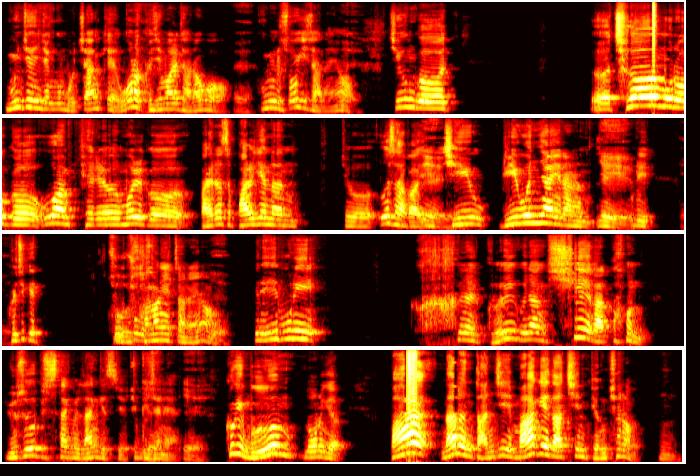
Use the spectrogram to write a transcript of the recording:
문재인 정권 못지않게 워낙 거짓말 잘하고 예. 국민을 속이잖아요 예. 지금 그 어, 처음으로 그 우한 폐렴을 그 바이러스 발견한 저 의사가 예, 예. 지우 리원양이라는 예. 예. 우리 예. 그저께 죽- 그 죽었어요. 사망했잖아요. 예. 근데 이분이 그냥 거의 그냥 시에 가까운 유서 비슷한 걸 남겼어요. 죽기 전에. 예. 그게 뭐 노는 게 마, 나는 단지 막에 다친 병처럼 음.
